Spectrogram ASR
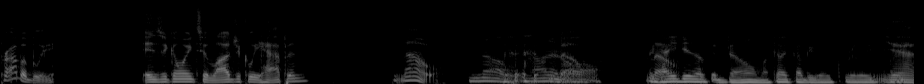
Probably. Is it going to logically happen? No. No, not at No. all. Like no. how you do that with the dome? I feel like that'd be like really. like, Yeah,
